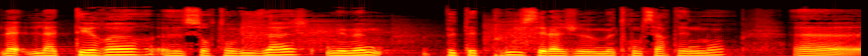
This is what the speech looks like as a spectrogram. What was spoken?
la, la, terreur sur ton visage, mais même peut-être plus. Et là, je me trompe certainement euh,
